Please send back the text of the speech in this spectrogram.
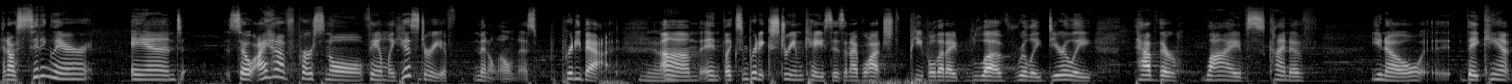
And I was sitting there and so I have personal family history of mental illness, pretty bad, Yeah. um, and like some pretty extreme cases. And I've watched people that I love really dearly have their lives kind of, you know, they can't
